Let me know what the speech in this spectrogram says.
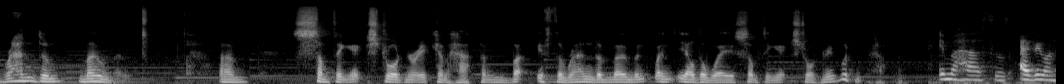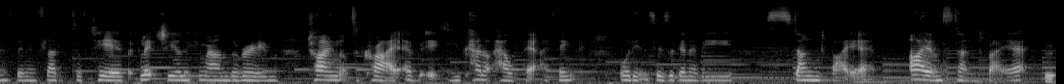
random moment, um, something extraordinary can happen, but if the random moment went the other way, something extraordinary wouldn't happen. In rehearsals, everyone has been in floods of tears. Like literally, you're looking around the room, trying not to cry. Every, you cannot help it. I think audiences are going to be stunned by it. I am stunned by it. it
